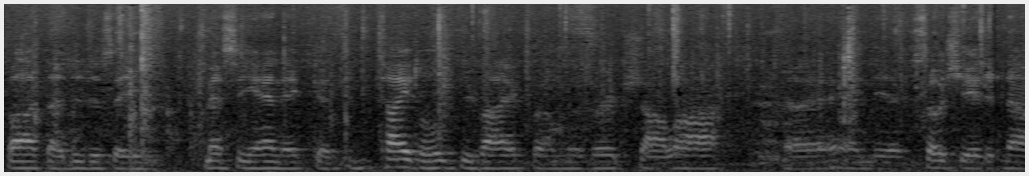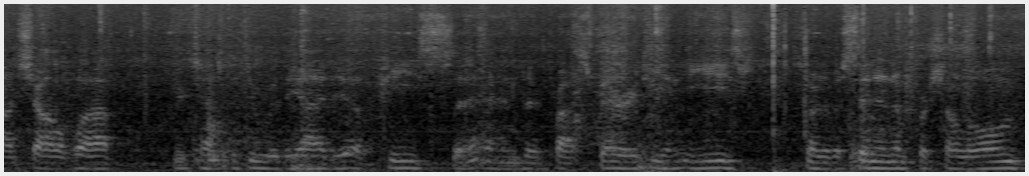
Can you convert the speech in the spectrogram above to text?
thought that it is a messianic uh, title derived from the verb shalah uh, and the associated noun shalwa, which has to do with the idea of peace and uh, prosperity and ease, sort of a synonym for shalom,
